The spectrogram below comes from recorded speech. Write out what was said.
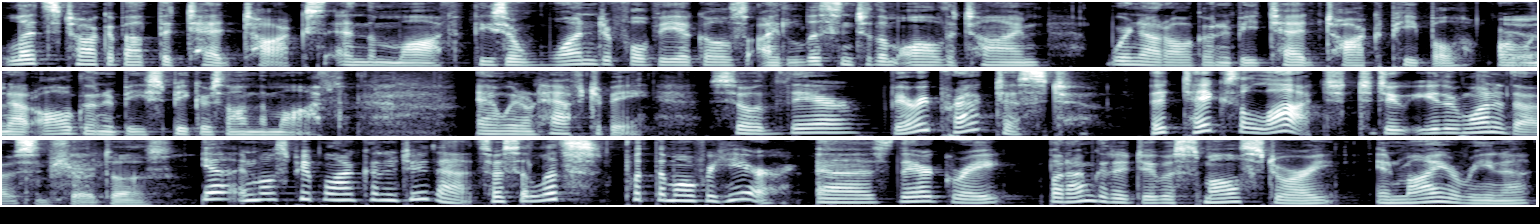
let's talk about the TED Talks and the Moth. These are wonderful vehicles. I listen to them all the time. We're not all going to be TED Talk people, or we're not all going to be speakers on the Moth and we don't have to be. So they're very practiced. It takes a lot to do either one of those. I'm sure it does. Yeah, and most people aren't going to do that. So I said, let's put them over here as they're great, but I'm going to do a small story in my arena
